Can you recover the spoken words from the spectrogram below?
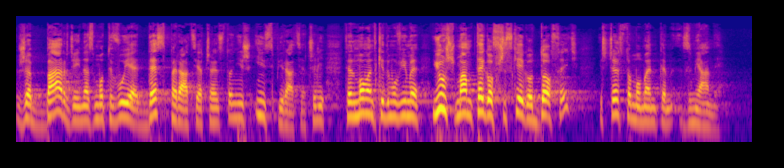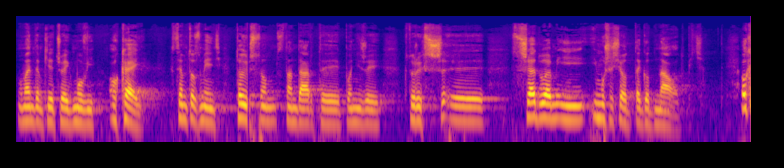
że bardziej nas motywuje desperacja często niż inspiracja. Czyli ten moment, kiedy mówimy, już mam tego wszystkiego dosyć, jest często momentem zmiany. Momentem, kiedy człowiek mówi, OK, chcę to zmienić. To już są standardy, poniżej których y, zszedłem i, i muszę się od tego dna odbić. OK,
